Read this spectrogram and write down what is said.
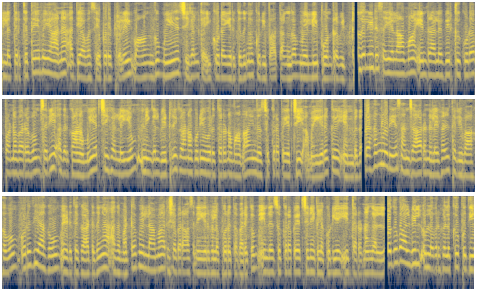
இல்லத்திற்கு தேவையான அத்தியாவசிய பொருட்களை வாங்கும் முயற்சிகள் கைகூட இருக்குதுங்க. குறிப்பா தங்கம் வெள்ளி போன்றவிட்டு முதலீடு செய்யலாமா என்ற அளவிற்கு கூட பண வரவும் சரி அதற்கான முயற்சிகளையும் நீங்கள் வெற்றி காணக்கூடிய ஒரு தருணமாக தான் இந்த சுக்கிர பயிற்சி அமையிருக்கு என்பது. கிரகங்களுடைய சஞ்சார நிலைகள் தெளிவாகவும் உறுதியாகவும் எடுத்து காட்டுதுங்க அது மட்டும் இல்லாம ரிஷபராசினியர்களை பொறுத்த வரைக்கும் இந்த சுக்கர பயிற்சி நிகழக்கூடிய இத்தருணங்கள் பொது வாழ்வில் உள்ளவர்களுக்கு புதிய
